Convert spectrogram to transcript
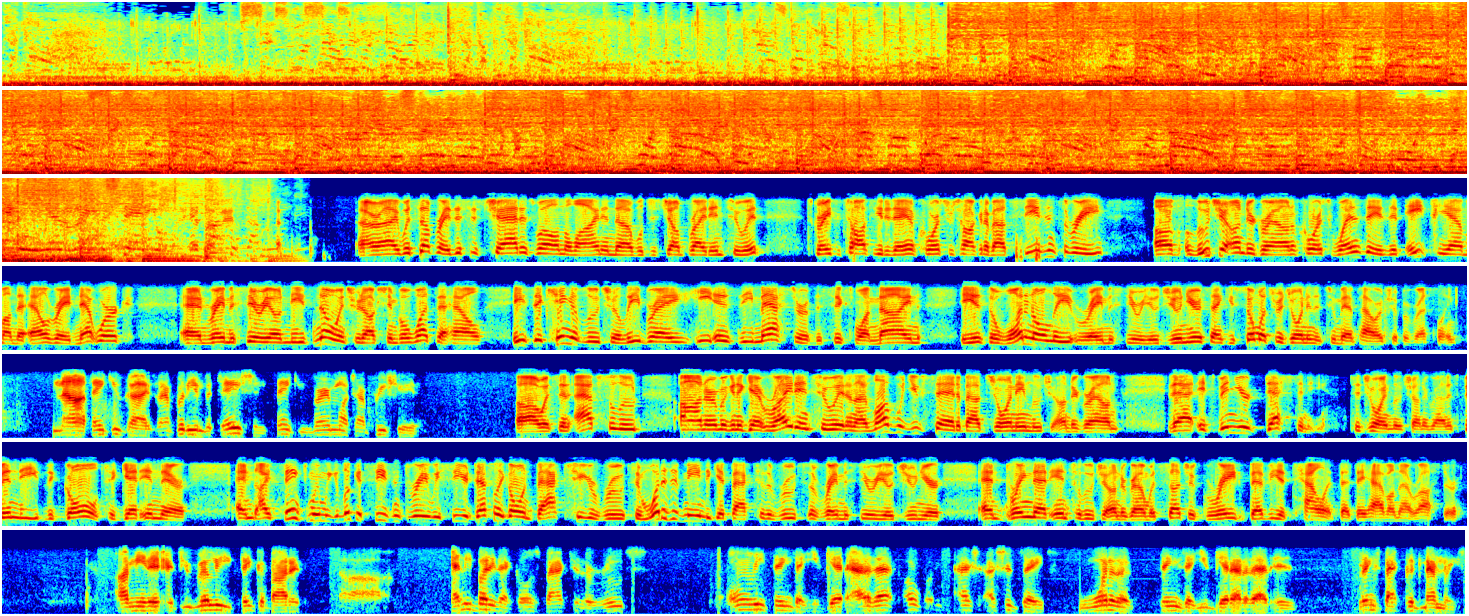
This is Chad as well on the line, and uh, we'll just jump right into it. It's great to talk to you today. Of course, we're talking about season three of Lucha Underground. Of course, Wednesday is at 8 p.m. on the El Rey Network. And Rey Mysterio needs no introduction, but what the hell? He's the king of Lucha Libre. He is the master of the 619. He is the one and only Rey Mysterio Jr. Thank you so much for joining the two man power trip of wrestling. Nah, thank you guys for the invitation. Thank you very much. I appreciate it. Oh, it's an absolute honor. We're going to get right into it. And I love what you've said about joining Lucha Underground, that it's been your destiny to join Lucha Underground. It's been the, the goal to get in there. And I think when we look at season three, we see you're definitely going back to your roots. And what does it mean to get back to the roots of Rey Mysterio Jr. and bring that into Lucha Underground with such a great bevy of talent that they have on that roster? I mean, if you really think about it, uh, anybody that goes back to the roots, the only thing that you get out of that, oh, actually, I should say, one of the things that you get out of that is brings back good memories.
